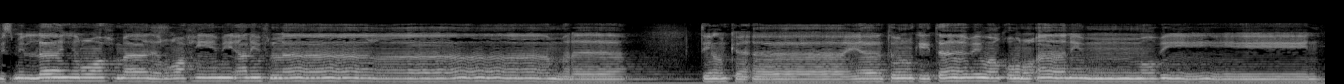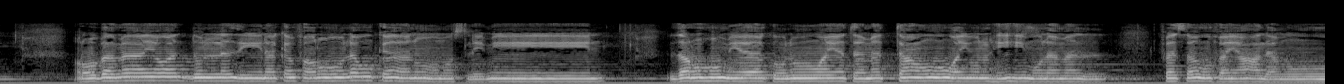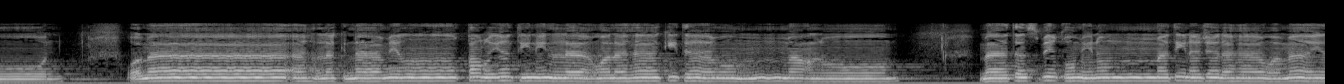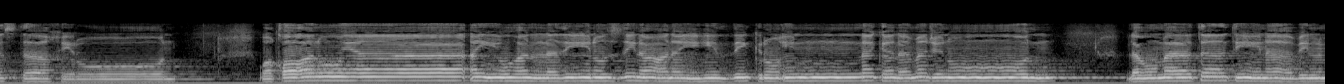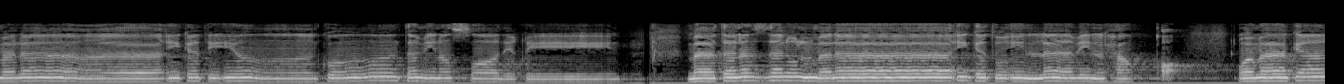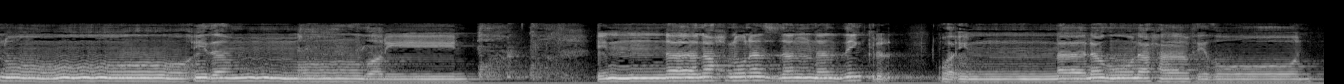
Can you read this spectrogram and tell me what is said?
بسم الله الرحمن الرحيم ألف لام را. تلك آيات الكتاب وقرآن مبين. ربما يود الذين كفروا لو كانوا مسلمين. ذرهم ياكلوا ويتمتعوا ويلههم الأمل فسوف يعلمون. وما أهلكنا من قرية إلا ولها كتاب معلوم ما تسبق من أمة نجلها وما يستاخرون وقالوا يا أيها الذي نزل عليه الذكر إنك لمجنون لو ما تأتينا بالملائكة إن كنت من الصادقين. ما تنزل الملائكة إلا بالحق. وما كانوا إذا منظرين. إنا نحن نزلنا الذكر وإنا له لحافظون.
